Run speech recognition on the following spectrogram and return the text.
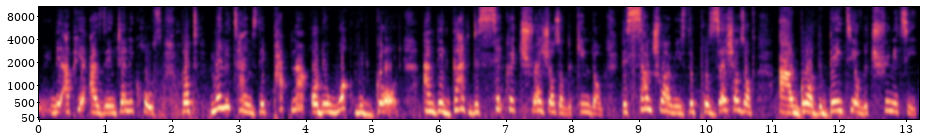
they appear as the angelic host, but many times they partner or they work with God and they guard the sacred treasures of the kingdom, the sanctuaries, the possessions of our God, the deity of the Trinity.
